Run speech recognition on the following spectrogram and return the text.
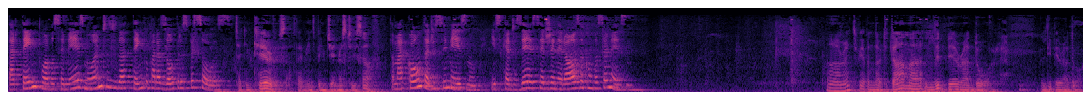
Dar tempo a você mesmo antes de dar tempo para as outras pessoas. Taking care of yourself, that means being generous to yourself. Tomar conta de si mesmo. Isso quer dizer ser generosa com você mesmo. Alright, we have a note. Dharma liberador. Liberador.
